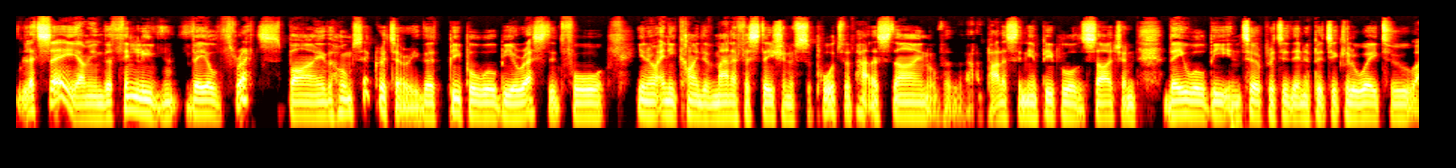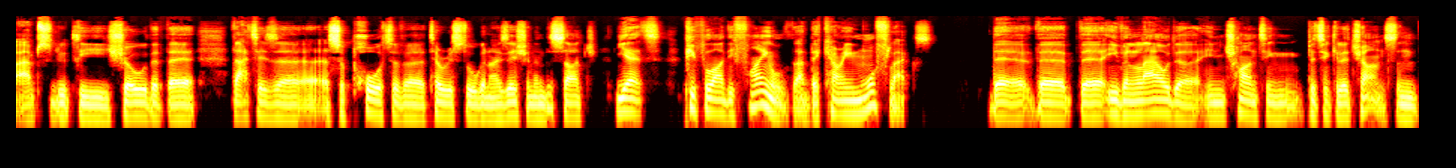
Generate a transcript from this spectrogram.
let's say i mean the thinly veiled threats by the home secretary that people will be arrested for you know any kind of manifestation of support for palestine or for the palestinian people or the such and they will be interpreted in a particular way to absolutely show that they that is a, a support of a terrorist organization and the such. Yet people are defying all that. They're carrying more flags. They're, they're, they're even louder in chanting particular chants and,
